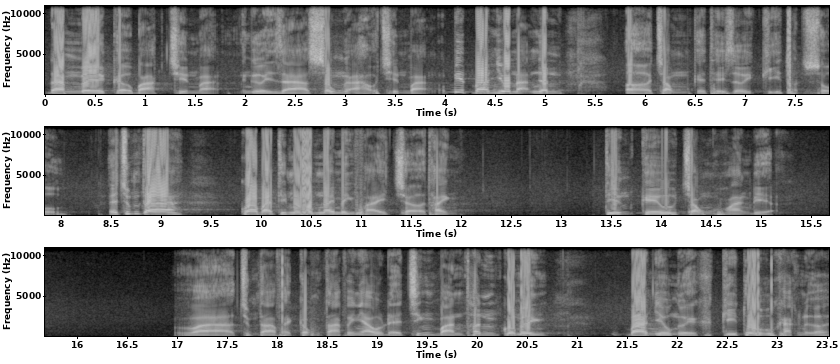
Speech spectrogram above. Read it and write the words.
đam mê cờ bạc trên mạng những người già sống ảo trên mạng biết bao nhiêu nạn nhân ở trong cái thế giới kỹ thuật số. Thế chúng ta qua bài tin mừng hôm nay mình phải trở thành tiếng kêu trong hoang địa. Và chúng ta phải cộng tác với nhau để chính bản thân của mình, bao nhiêu người Kitô hữu khác nữa,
